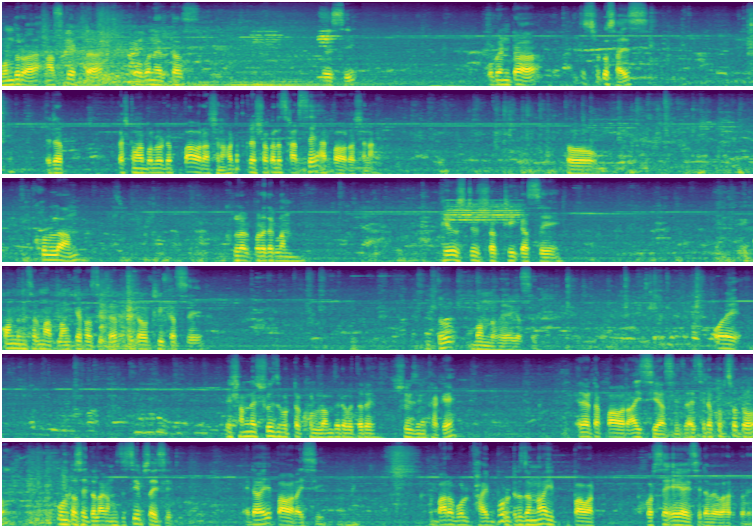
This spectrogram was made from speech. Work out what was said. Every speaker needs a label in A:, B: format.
A: বন্ধুরা, আজকে একটা ওভেনের কাজ পেয়েছি। ওভেনটা ছোটো সাইজ এটা কাস্টমার বলল এটা পাওয়ার আসে না। হঠাৎ করে সকালে ছাড়ছে আর পাওয়ার আসে না। তো খুললাম, খোলার পরে দেখলাম ফিউজ টিউজ সব ঠিক আছে। কন্ডেন্সার মাপলাম ক্যাপাসিটার এটাও ঠিক আছে। কিন্তু বন্ধ হয়ে গেছে। পরে এই সামনে সুইচ বোর্ডটা খুললাম, যেটার ভিতরে সুইচিং থাকে। এর একটা পাওয়ার আইসি আছে, যে আইসিটা খুব ছোট, উল্টো সাইডে লাগানো হচ্ছে চিপস আইসি এটা এই পাওয়ার আইসি বারো ভোল্ট ফাইভ ভোল্টের জন্য এই পাওয়ার করছে, এই আইসিটা ব্যবহার করে।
